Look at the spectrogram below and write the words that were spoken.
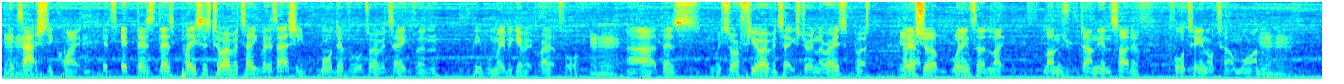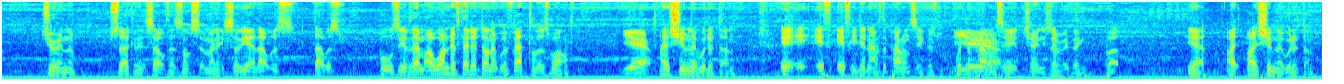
it's mhm. actually quite it's it, there's there's places to overtake, but it's actually more difficult to overtake than people maybe give it credit for. Mhm. Uh, there's we saw a few overtakes during the race, but unless you're willing to like lunge down the inside of 14 or turn one mhm. during the circuit itself, there's not so many. So yeah, that was that was ballsy of them. I wonder if they'd have done it with Vettel as well. Yeah, I assume they would have done I- i- if if he didn't have the penalty, because with the Yeah. penalty it changed everything. But yeah, I, I assume they would have done.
